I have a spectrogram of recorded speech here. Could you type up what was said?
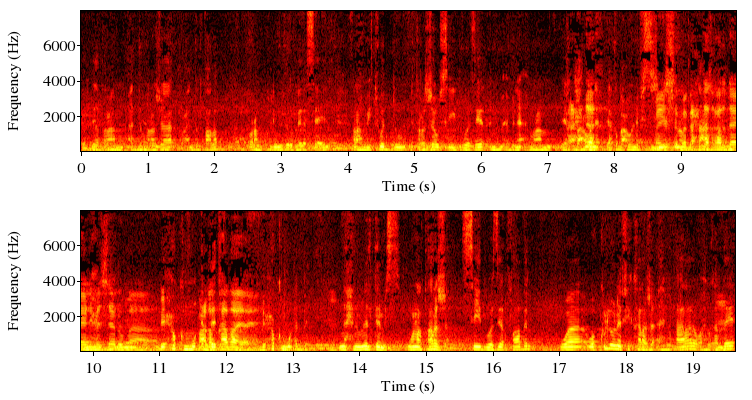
بالذات راهم عندهم رجاء وعندهم طلب. وراهم كلهم يديروا في رسائل. راهم يتودوا يترجوا السيد الوزير. أنهم أبنائهم راهم يقبعون. يقبعون في ما السجن يسمى بأحداث غردايه اللي مازالوا ما بحكم بعض مؤبد. القضايا يعني. بحكم مؤبد. نحن نلتمس ونترجى. السيد الوزير الفاضل و... وكلنا في كرجاء أهل القرارة وأهل الغردايه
